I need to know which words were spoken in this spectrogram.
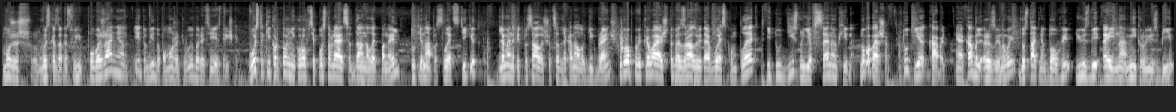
Можеш висказати свої побажання, і тобі допоможуть у виборі цієї стрічки. Ось такій картонній коробці поставляється дана led панель Тут є напис Let's Ticket. Для мене підписали, що це для каналу Geekbranch. Ти коробку відкриваєш, тебе зразу вітає весь комплект, і тут дійсно є все необхідне. Ну, по-перше, тут є кабель. Е, Кабель резиновий, достатньо довгий, USB-A на micro-USB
